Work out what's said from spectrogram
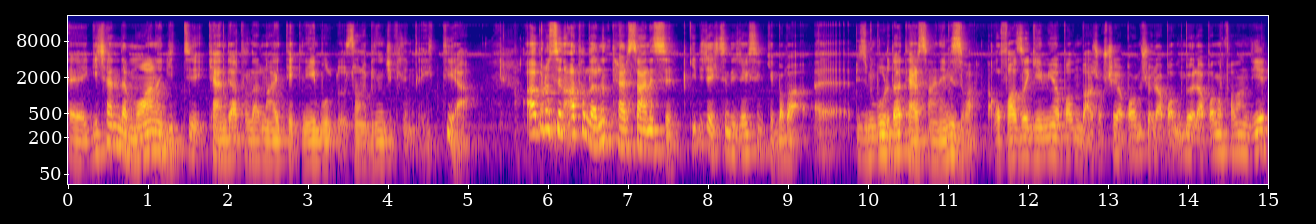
e, geçen de Moana gitti kendi atalarına ait tekneyi buldu. Sonra birinci filmde gitti ya. Abi burası senin atalarının tersanesi. Gideceksin diyeceksin ki baba e, bizim burada tersanemiz var. Daha fazla gemi yapalım, daha çok şey yapalım, şöyle yapalım, böyle yapalım falan diye.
